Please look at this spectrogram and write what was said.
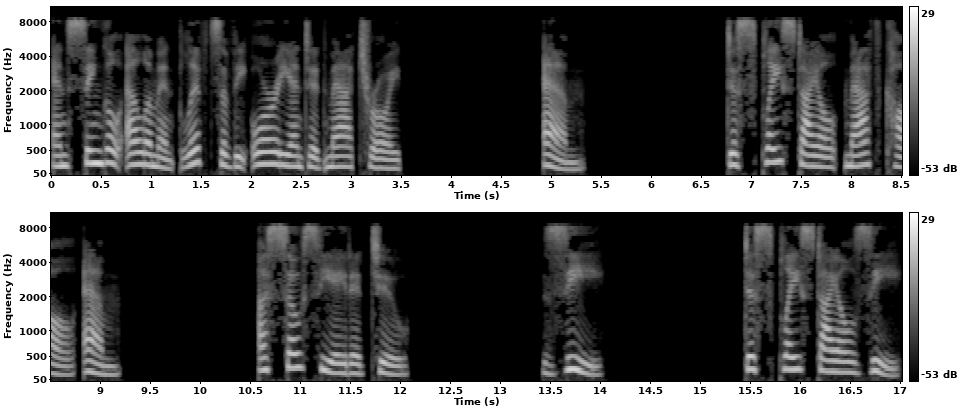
and single-element lifts of the oriented matroid. M. Display style math call M. Associated to Z. Display style Z.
